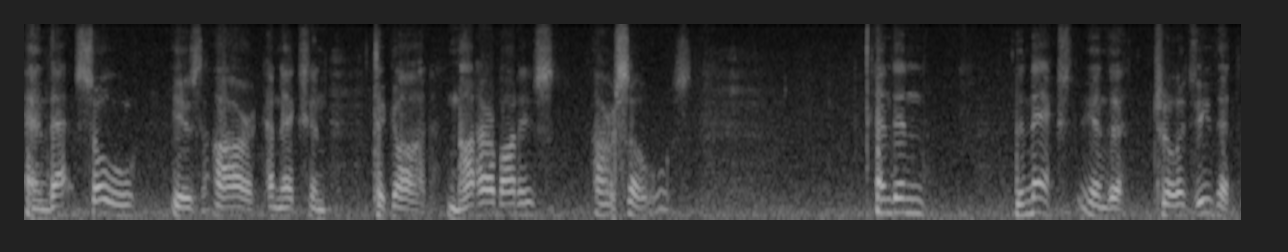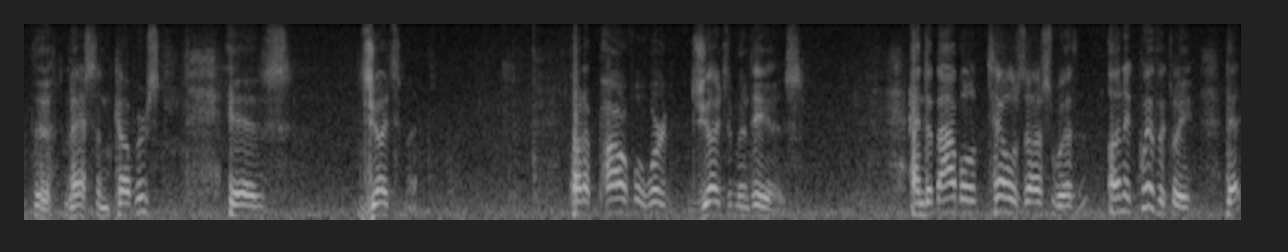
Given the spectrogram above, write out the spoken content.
And that soul is our connection to God, not our bodies, our souls. And then the next in the trilogy that the lesson covers is judgment. What a powerful word judgment is. And the Bible tells us with unequivocally that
